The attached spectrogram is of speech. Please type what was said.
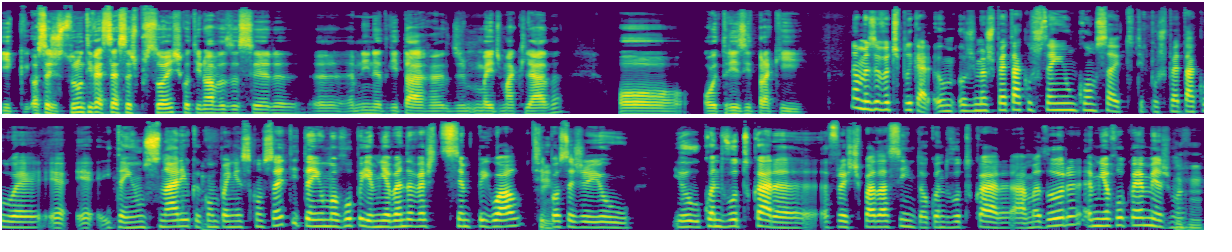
e que, ou seja, se tu não tivesse essas expressões, continuavas a ser eh, a menina de guitarra des- meio desmaquilhada ou, ou terias ido para aqui? Não, mas eu vou-te explicar. Os meus espetáculos têm um conceito. Tipo, o espetáculo é, é, é- E tem um cenário que acompanha esse conceito e tem uma roupa e a minha banda veste sempre igual. Sim. Tipo, ou seja, eu. Eu, quando vou tocar a, a Freixo de Espada à Cinta ou quando vou tocar a Amadora, a minha roupa é a mesma. Uhum.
